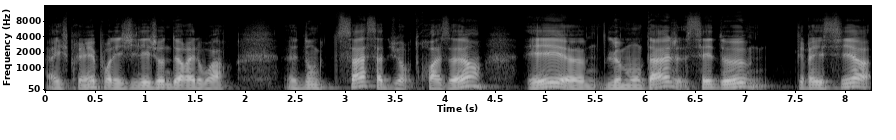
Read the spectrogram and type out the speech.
à exprimer pour les Gilets jaunes d'Eure-et-Loire. Donc ça, ça dure trois heures. Et le montage, c'est de réussir,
